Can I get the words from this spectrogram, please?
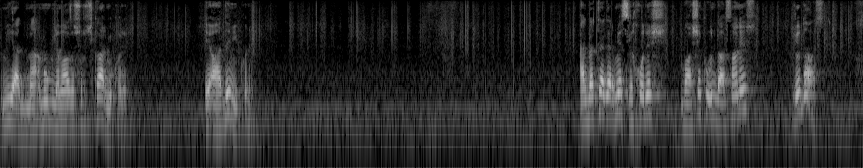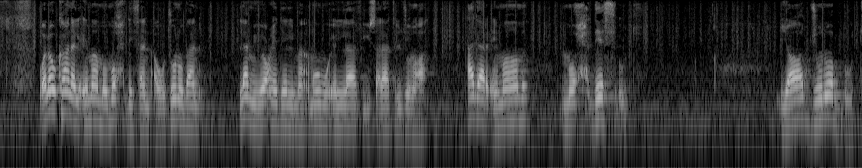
میاد مأموم نمازش رو چکار می‌کنه؟ اعاده می‌کنه. البته اگر مثل خودش باشه که اون داستانش جداست. ولو كان الامام محدثا او جنبا لم يعد المأموم الا في صلاة الجمعة. اگر امام محدث بود یا جنوب بود.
